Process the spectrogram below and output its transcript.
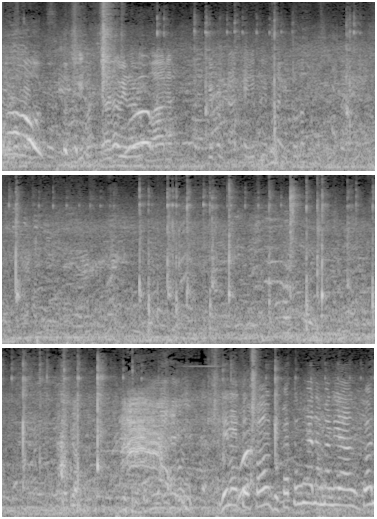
Oh! Ya, pa, gipatunga naman niya ang kon.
